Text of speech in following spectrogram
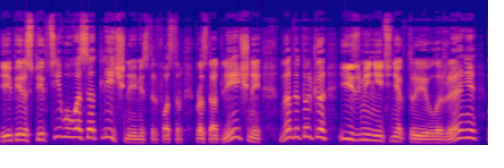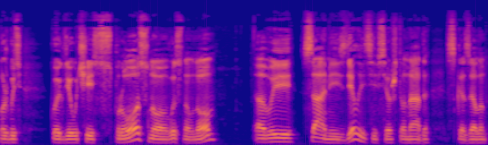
«И перспективы у вас отличные, мистер Фостер, просто отличные. Надо только изменить некоторые вложения, может быть, кое-где учесть спрос, но в основном... — А вы сами сделаете все, что надо, — сказал он.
